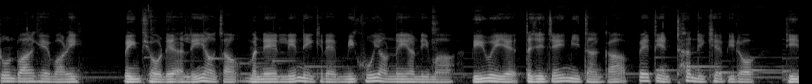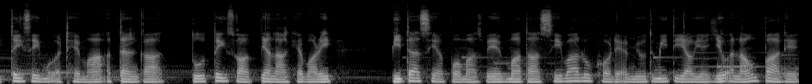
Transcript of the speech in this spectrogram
တွန်းသွားခဲ့ပါရီမိန်ဖြော်တဲ့အလင်းရောင်ကြောင့်မနေလင်းနေခဲ့တဲ့မိခိုးရောင်နေရနေမှာဘီဝေရဲ့တကြိမ်ချင်းမိတန်ကပဲ့တင်ထပ်နေခဲ့ပြီးတော့ဒီတိတ်ဆိတ်မှုအထက်မှာအတန်ကတိုးတိတ်စွာပြန်လာခဲ့ပါရီဘီတာဆင်အပေါ်မှာဆိုရင်မာတာစေဘာလို့ခေါ်တဲ့အမျိုးသမီးတစ်ယောက်ရဲ့ရုပ်အလောင်းပါတဲ့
